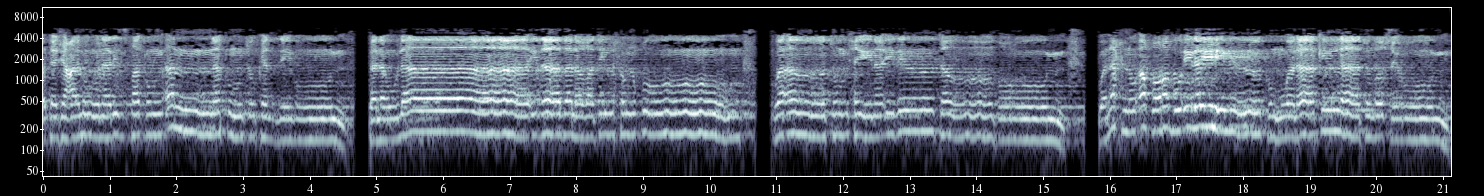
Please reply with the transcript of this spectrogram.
وتجعلون رزقكم أنكم تكذبون فلولا إذا بلغت الحلقون وأنتم حينئذ تنظرون ونحن أقرب إليه منكم ولكن لا تبصرون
